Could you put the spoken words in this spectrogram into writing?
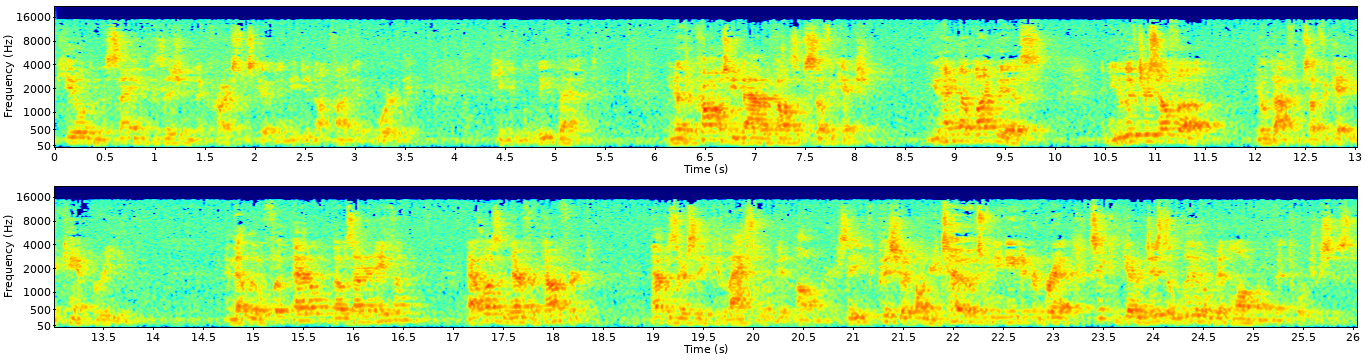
killed in the same position that Christ was killed, and he did not find it worthy. Can you believe that? You know, the cross, you die because of suffocation. You hang up like this, and you lift yourself up, you'll die from suffocation. You can't breathe. And that little foot pedal that was underneath him, that wasn't there for comfort. That was there so you could last a little bit longer. So you could push up on your toes when you needed a breath. So you could go just a little bit longer on that torture system.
